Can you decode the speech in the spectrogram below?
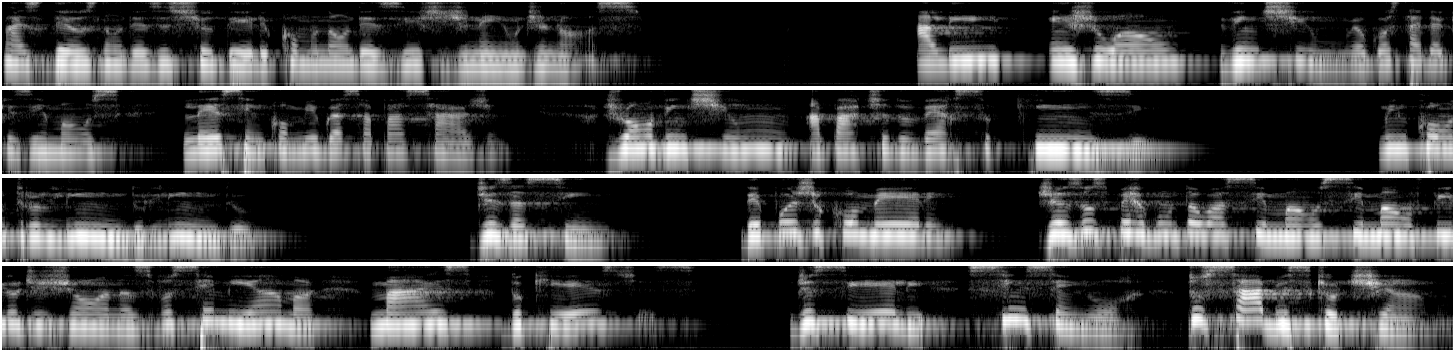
Mas Deus não desistiu dele, como não desiste de nenhum de nós. Ali em João 21, eu gostaria que os irmãos lessem comigo essa passagem. João 21, a partir do verso 15. Um encontro lindo, lindo. Diz assim: Depois de comerem, Jesus perguntou a Simão: Simão, filho de Jonas, você me ama mais do que estes? Disse ele: Sim, Senhor, tu sabes que eu te amo.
